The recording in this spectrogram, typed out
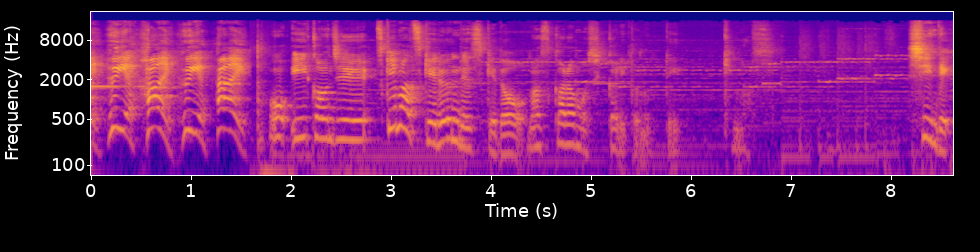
はいふやはいふやはい。おいい感じ。つけまつけるんですけどマスカラもしっかりと塗っていきます。シーンで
